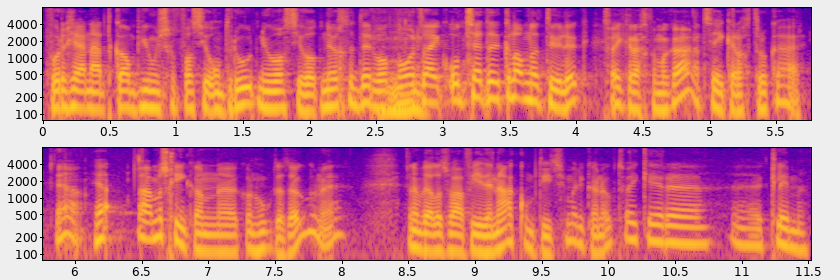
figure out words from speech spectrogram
Vorig jaar na het kampioenschap was hij ontroerd. Nu was hij wat nuchterder. Want mhm. Noordwijk ontzettend knap natuurlijk. Twee keer achter elkaar. Twee keer achter elkaar. Ja. ja. Nou, misschien kan, uh, kan Hoek dat ook doen. Hè? En dan weliswaar via de na-competitie. Maar die kan ook twee keer uh, klimmen.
